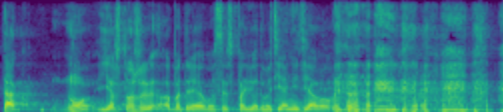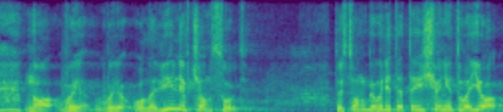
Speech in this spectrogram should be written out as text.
Так, ну, я же тоже ободряю вас исповедовать, я не дьявол. Но вы, вы уловили, в чем суть? То есть он говорит, это еще не твое.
